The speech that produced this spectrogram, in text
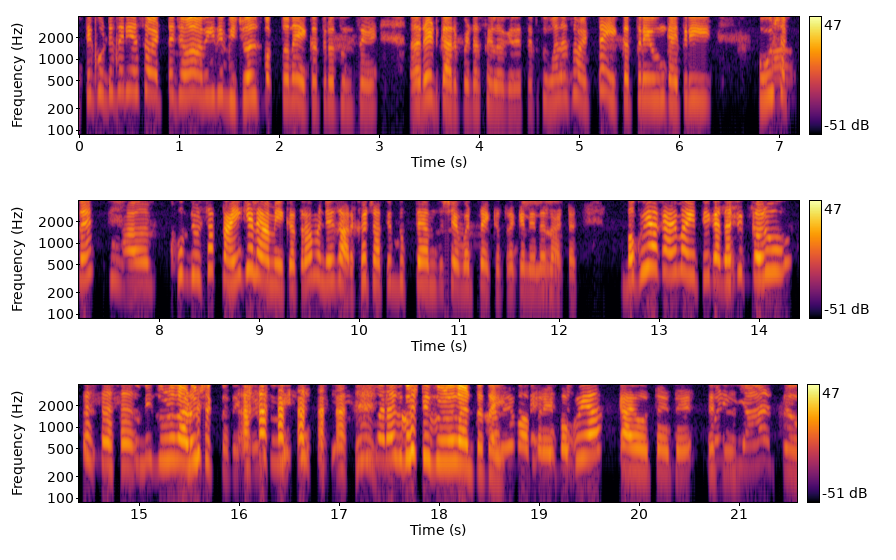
ते कुठेतरी असं वाटतं जेव्हा आम्ही ते व्हिज्युअल्स बघतो ना एकत्र तुमचे रेड कार्पेट असेल वगैरे तर तुम्हाला असं वाटतं एकत्र येऊन काहीतरी होऊ शकतंय. अ, खूप दिवसात नाही केले आम्ही एकत्र म्हणजे सारखं छातीत दुखतंय आमचं शेवटचं एकत्र केलेलं हो. नाटक. बघूया काय माहिती कदाचित करू. तुम्ही जुळून आणू शकता ते कारण तुम्ही. तुम्ही बऱ्याच गोष्टी जुळून आणतात ताई. अरे बापरे बघूया काय होतंय ते. पण या अ,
